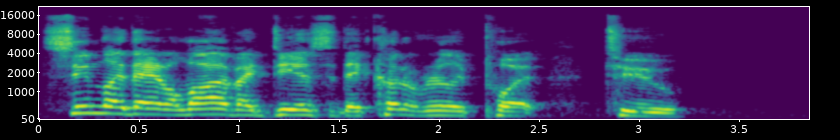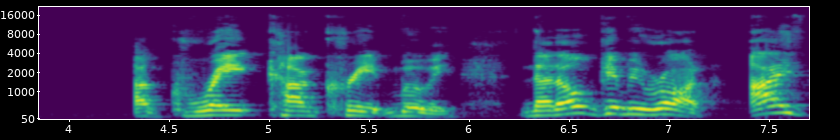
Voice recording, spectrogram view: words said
seemed like they had a lot of ideas that they couldn't really put to a great concrete movie. Now, don't get me wrong, I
